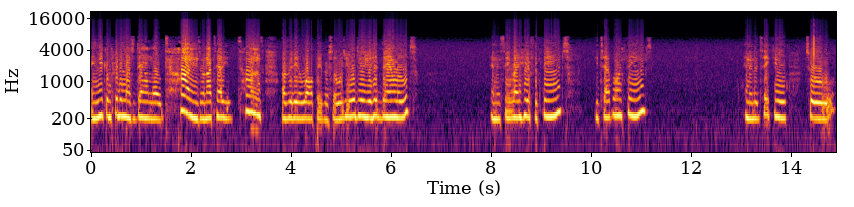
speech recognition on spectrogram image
and you can pretty much download tons, when I tell you tons of video wallpaper. So what you will do, you hit downloads, and then see right here for themes. You tap on themes, and it'll take you to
